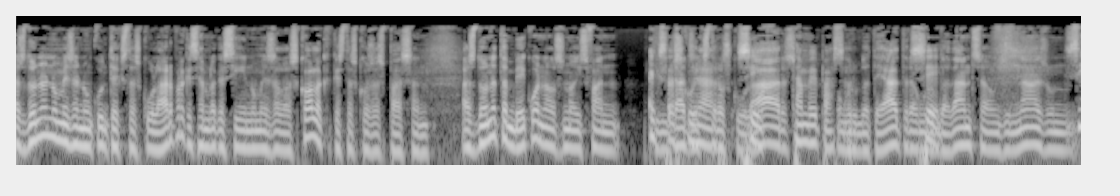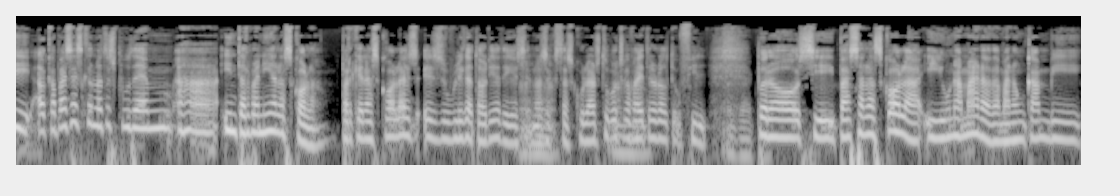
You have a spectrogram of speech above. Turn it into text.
Es dona només en un context escolar, perquè sembla que sigui només a l'escola que aquestes coses passen. Es dona també quan els nois fan activitats Extraescolars, extraescolars, sí, també passa. un grup de teatre, un Sí. grup de dansa, un gimnàs... Un... Sí, el que passa és que nosaltres podem uh, intervenir a l'escola, perquè l'escola és, és obligatòria, diguéssim, uh -huh. les extraescolars tu pots Ah. agafar i treure el teu fill. Exacte. Però si passa a l'escola i una mare demana un canvi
